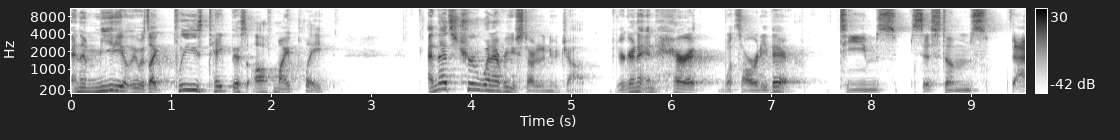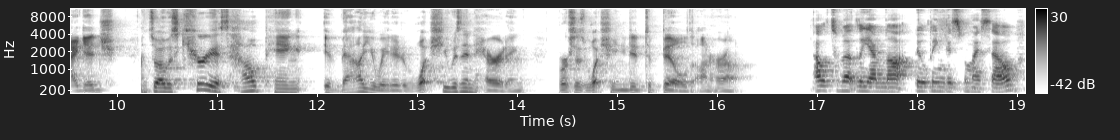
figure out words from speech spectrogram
and immediately was like, please take this off my plate. And that's true whenever you start a new job. You're going to inherit what's already there teams, systems, baggage. And so I was curious how Ping evaluated what she was inheriting versus what she needed to build on her own. Ultimately, I'm not building this for myself.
